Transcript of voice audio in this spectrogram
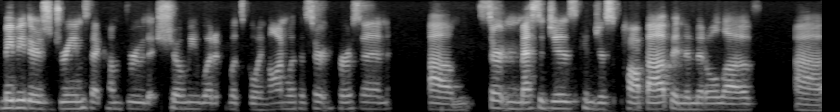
Maybe there's dreams that come through that show me what, what's going on with a certain person. Um, certain messages can just pop up in the middle of uh,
